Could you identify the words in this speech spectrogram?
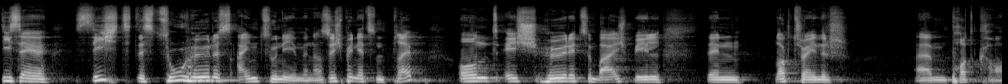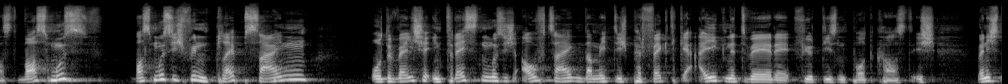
diese Sicht des Zuhörers einzunehmen. Also ich bin jetzt ein Pleb und ich höre zum Beispiel den Blocktrainer ähm, Podcast. Was muss, was muss ich für ein Pleb sein oder welche Interessen muss ich aufzeigen, damit ich perfekt geeignet wäre für diesen Podcast? Ich, wenn ich,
